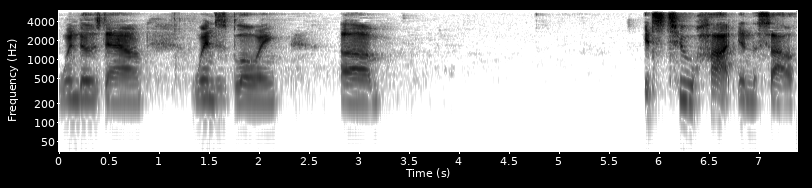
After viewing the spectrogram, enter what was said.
Windows down. Wind is blowing. Um, it's too hot in the South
